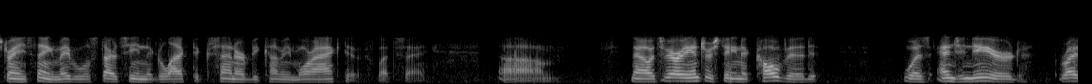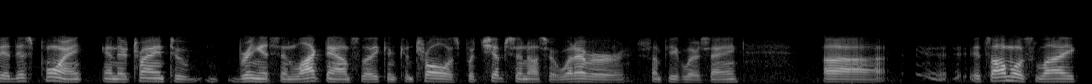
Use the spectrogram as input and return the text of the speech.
strange thing. Maybe we'll start seeing the galactic center becoming more active. Let's say. Um, now it's very interesting that COVID was engineered right at this point, and they're trying to bring us in lockdown so they can control us, put chips in us, or whatever some people are saying. Uh, it's almost like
